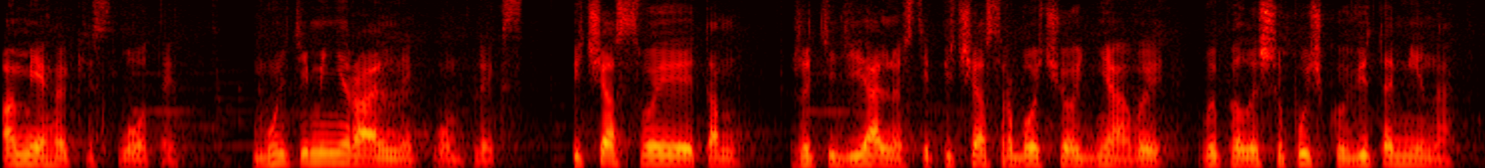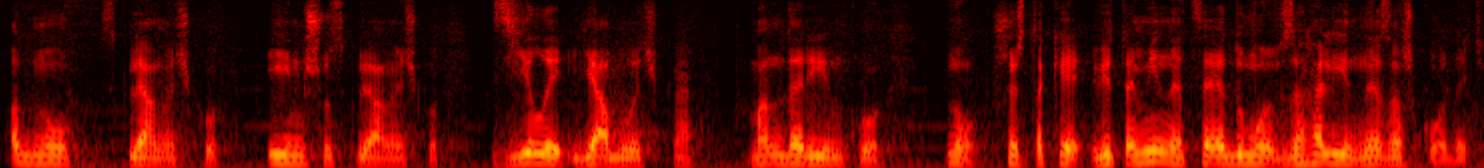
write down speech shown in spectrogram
омега-кислоти, мультимінеральний комплекс. Під час своєї там життєдіяльності, під час робочого дня ви випили шипучку вітаміна, одну скляночку, іншу скляночку, з'їли яблучка, мандаринку. Ну, щось таке. Вітаміни, це я думаю, взагалі не зашкодить.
